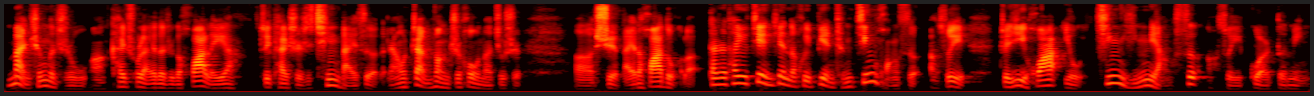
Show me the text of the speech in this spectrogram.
慢生的植物啊，开出来的这个花蕾啊，最开始是青白色的，然后绽放之后呢，就是呃雪白的花朵了，但是它又渐渐的会变成金黄色啊，所以这一花有金银两色啊，所以故而得名。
